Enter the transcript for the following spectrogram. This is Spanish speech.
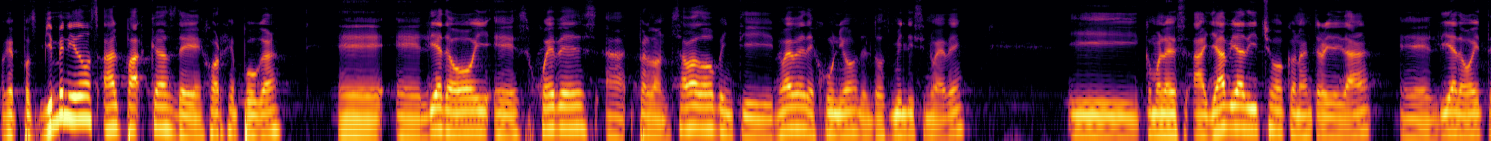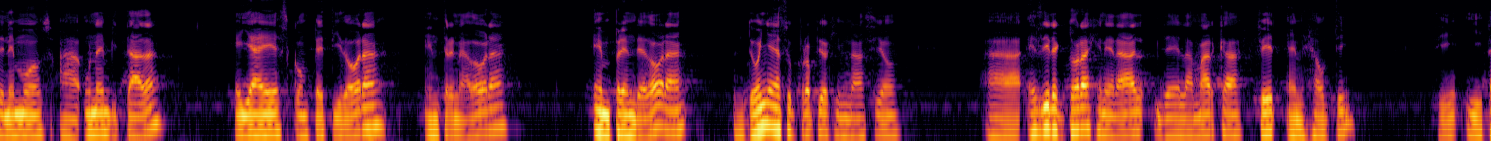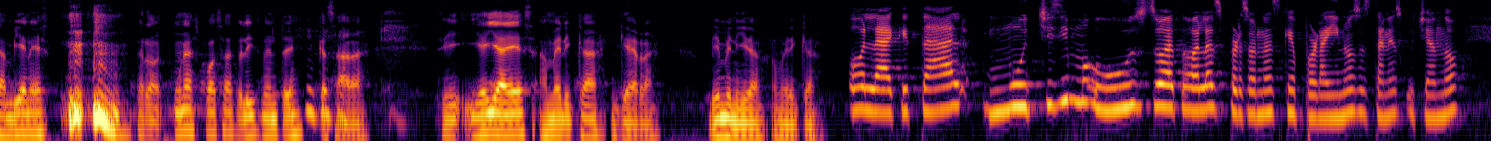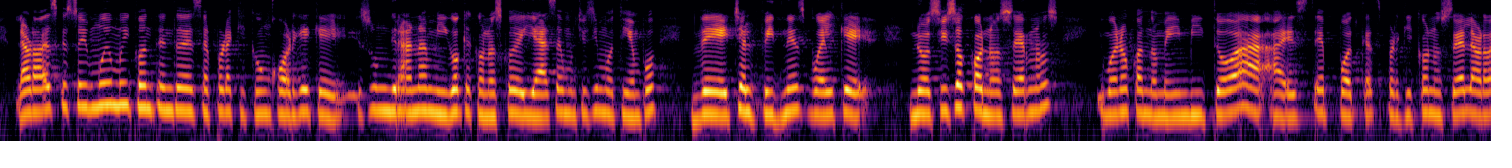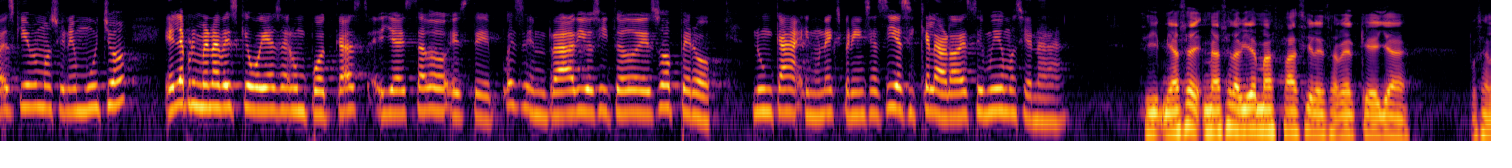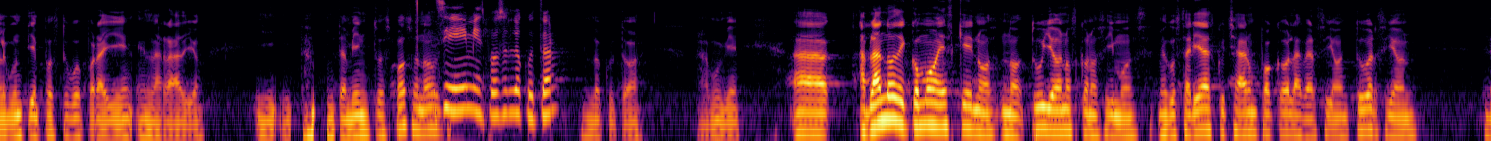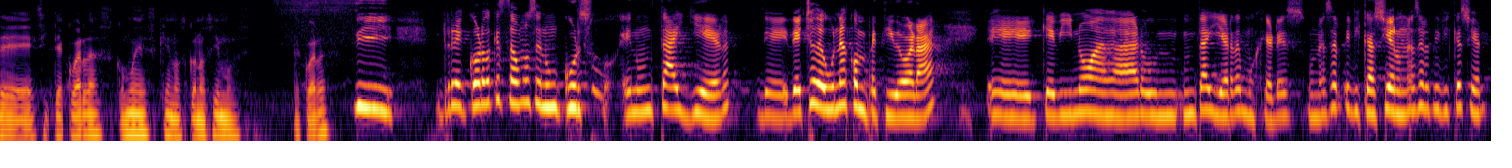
Ok, pues bienvenidos al podcast de Jorge Puga. Eh, el día de hoy es jueves, ah, perdón, sábado 29 de junio del 2019. Y como les ah, ya había dicho con anterioridad, el día de hoy tenemos a una invitada. Ella es competidora, entrenadora, emprendedora, dueña de su propio gimnasio. ah, es directora general de la marca Fit and Healthy. ¿Sí? Y también es, perdón, una esposa felizmente casada. ¿sí? Y ella es América Guerra. Bienvenida, América. Hola, ¿qué tal? Muchísimo gusto a todas las personas que por ahí nos están escuchando. La verdad es que estoy muy, muy contenta de estar por aquí con Jorge, que es un gran amigo que conozco de ya hace muchísimo tiempo. De hecho, el fitness fue el que nos hizo conocernos. Y bueno, cuando me invitó a, a este podcast por aquí con usted, la verdad es que yo me emocioné mucho. Es la primera vez que voy a hacer un podcast. Ella ha estado este, pues, en radios y todo eso, pero nunca en una experiencia así. Así que la verdad estoy muy emocionada. Sí, me hace, me hace la vida más fácil el saber que ella, pues en algún tiempo estuvo por ahí en, en la radio. Y, y y también tu esposo, ¿no? Sí, mi esposo es locutor. Locutor. Ah, muy bien. Ah, hablando de cómo es que nos, no, tú y yo nos conocimos, me gustaría escuchar un poco la versión, tu versión de, si te acuerdas, cómo es que nos conocimos. ¿Te acuerdas? Sí, recuerdo que estábamos en un curso, en un taller, de, de hecho de una competidora eh, que vino a dar un, un taller de mujeres, una certificación, una certificación,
